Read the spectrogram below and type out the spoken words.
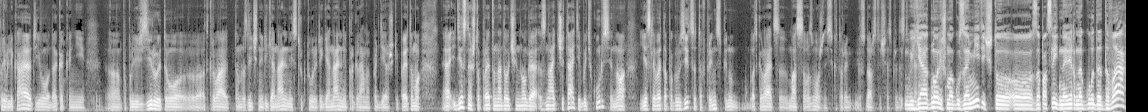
привлекают его, да, как они э, популяризируют его, э, открывают там различные региональные структуры, региональные программы поддержки. Поэтому э, единственное, что про это надо очень много знать, читать и быть в курсе, но если в это погрузиться, то, в принципе, ну, открывается масса возможностей, которые государство сейчас предоставляет. Я одно лишь могу заметить, что э, за последние, наверное, года два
